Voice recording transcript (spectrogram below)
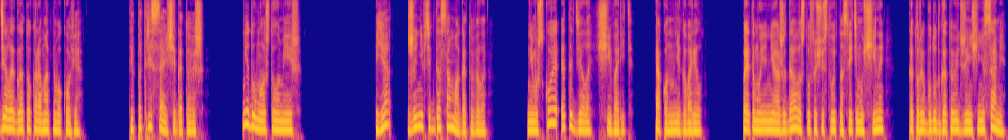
делая глоток ароматного кофе. Ты потрясающе готовишь. Не думала, что умеешь. Я Жене всегда сама готовила. Не мужское это дело щи варить. Так он мне говорил. Поэтому я не ожидала, что существуют на свете мужчины, которые будут готовить женщине сами.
